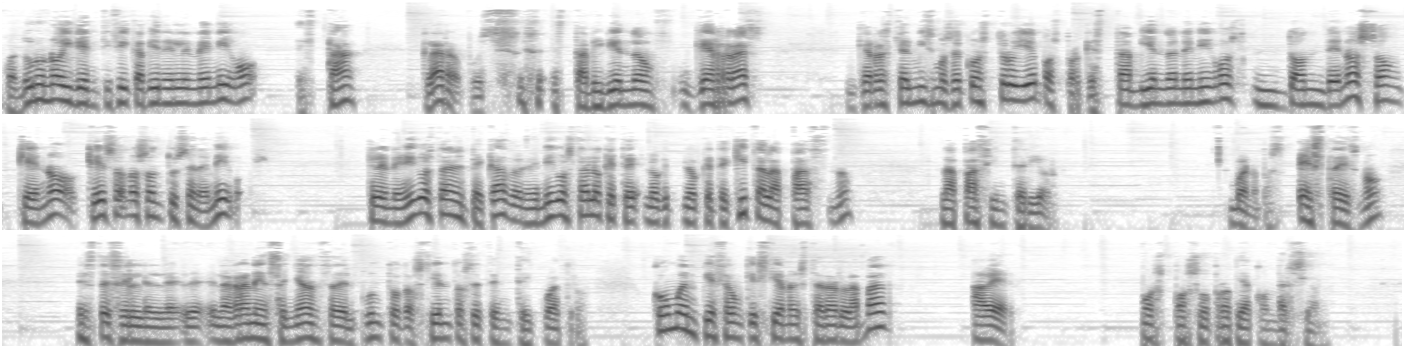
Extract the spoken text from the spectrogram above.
Cuando uno no identifica bien el enemigo, está, claro, pues está viviendo guerras, guerras que él mismo se construye, pues porque está viendo enemigos donde no son, que no, que eso no son tus enemigos. Que el enemigo está en el pecado, el enemigo está en lo que te, lo que, te quita la paz, ¿no? La paz interior. Bueno, pues esta es, ¿no? Esta es la gran enseñanza del punto 274. ¿Cómo empieza un cristiano a instalar la paz? A ver, por, su propia conversión,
